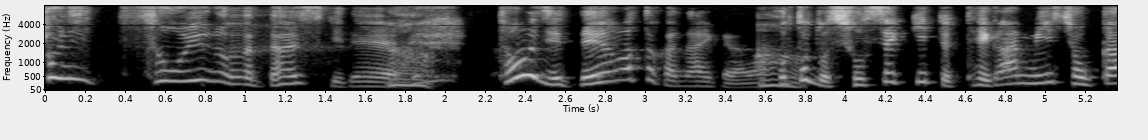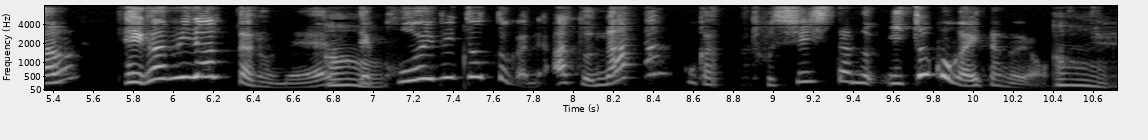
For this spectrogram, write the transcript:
当にそういうのが大好きで、うん。当時電話とかないから、うん。ほとんど書籍って手紙書簡手紙だったのね、うんで恋人とかねあと何個か年下のいとこがいたのよ、うん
